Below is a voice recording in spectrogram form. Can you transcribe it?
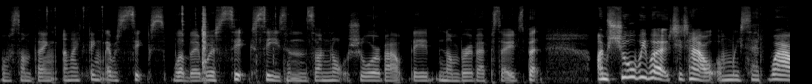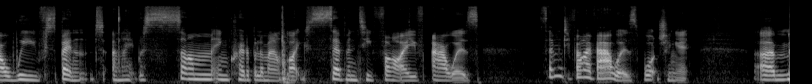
or something and i think there were six well there were six seasons. I'm not sure about the number of episodes but i'm sure we worked it out and we said wow we've spent and it was some incredible amount like 75 hours. 75 hours watching it. Um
